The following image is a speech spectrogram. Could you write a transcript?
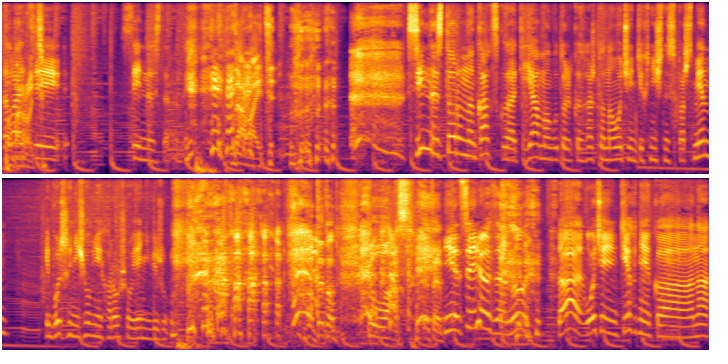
побороть? давайте с сильной стороны. Давайте. Сильная сторона, как сказать, я могу только сказать, что она очень техничный спортсмен, и больше ничего в ней хорошего я не вижу. Вот это вот класс. Нет, серьезно, ну, да, очень техника, она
